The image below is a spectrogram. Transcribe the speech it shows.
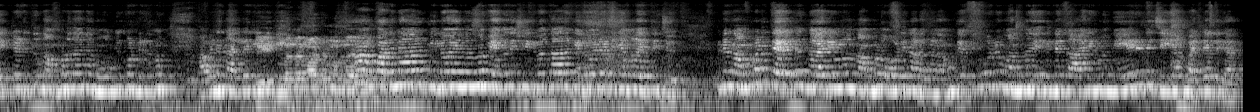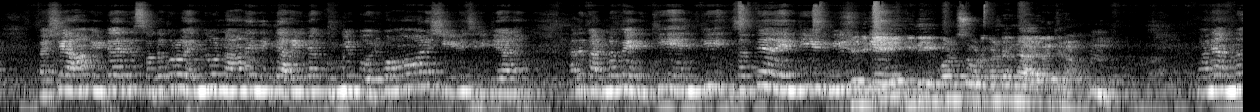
ഏറ്റെടുത്ത് നമ്മൾ തന്നെ നോക്കിക്കൊണ്ടിരുന്നു. അവന് നല്ല രീതിയിൽ ആ. പതിനാറ് കിലോയിൽ നിന്നും ഏകദേശം ഇരുപത്തി ആറ് കിലോയിലോട്ട് ഞങ്ങൾ എത്തിച്ചു. പിന്നെ നമ്മുടെ തിരക്കും കാര്യങ്ങളും നമ്മൾ ഓടി നടക്കണം. നമുക്ക് എപ്പോഴും വന്ന് ഇതിന്റെ കാര്യങ്ങൾ നേരിട്ട് ചെയ്യാൻ പറ്റത്തില്ല. പക്ഷെ ആ വീട്ടുകാരുടെ ശ്രദ്ധക്കുറവ് എന്തുകൊണ്ടാണ് എനിക്ക് അറിയില്ല കുഞ്ഞിപ്പോ ഒരുപാട് ക്ഷീണിച്ചിരിക്കുകയാണ്. അത് കണ്ടപ്പോ എനിക്ക് എനിക്ക് സത്യം എനിക്ക് ഇത് ഇമ്പോർട്ടൻസ് കൊടുക്കേണ്ടതിന്റെ ആരോഗ്യത്തിനാണ്. മോനെ അന്ന്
